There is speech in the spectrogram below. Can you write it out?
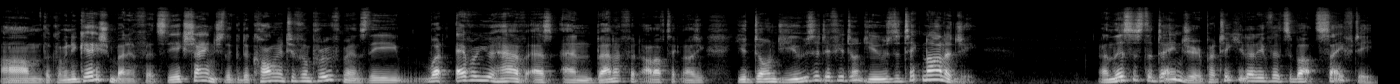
um, the communication benefits, the exchange, the, the cognitive improvements, the whatever you have as an benefit out of technology, you don't use it if you don't use the technology. And this is the danger, particularly if it's about safety.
